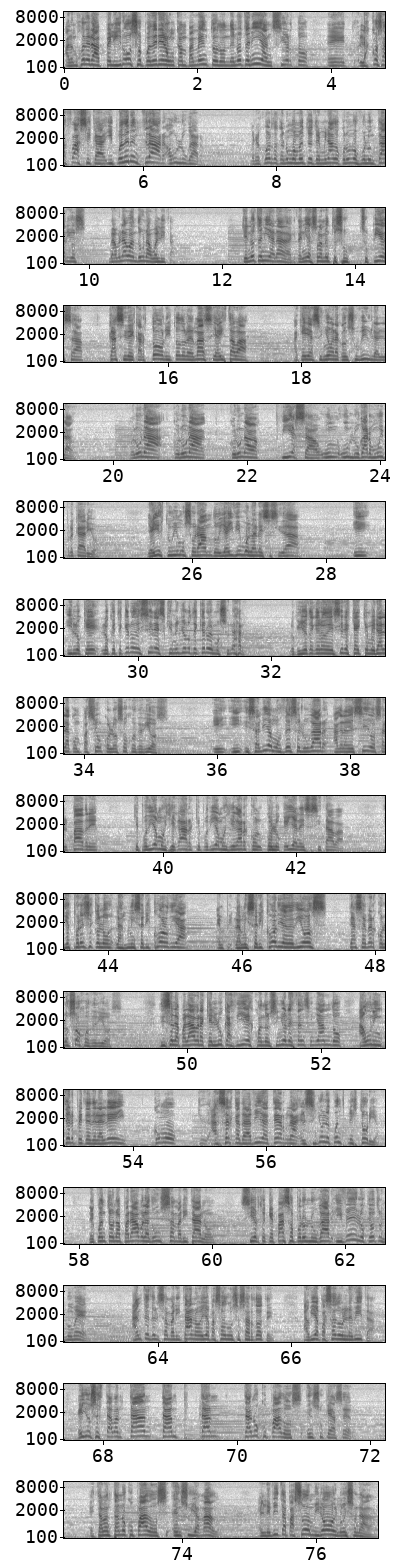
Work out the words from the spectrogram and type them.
A lo mejor era peligroso poder ir a un campamento donde no tenían, cierto, eh, las cosas básicas y poder entrar a un lugar me recuerdo que en un momento determinado con unos voluntarios me hablaban de una abuelita que no tenía nada, que tenía solamente su, pieza casi de cartón y todo lo demás, y ahí estaba aquella señora con su Biblia al lado, con una, con una, con una pieza, un, lugar muy precario. Y ahí estuvimos orando y ahí vimos la necesidad. Y, lo, que, lo que te quiero decir es que yo no te quiero emocionar. Lo que yo te quiero decir es que hay que mirar la compasión con los ojos de Dios. Y, salíamos de ese lugar agradecidos al Padre que podíamos llegar, que podíamos llegar con, lo que ella necesitaba. Y es por eso que la misericordia, la misericordia de Dios te hace ver con los ojos de Dios. Dice la palabra que en Lucas 10, cuando el Señor le está enseñando a un intérprete de la ley cómo acerca de la vida eterna, el Señor le cuenta una historia. Le cuenta una parábola de un samaritano, cierto, que pasa por un lugar y ve lo que otros no ven. Antes del samaritano había pasado un sacerdote, había pasado un levita. Ellos estaban tan, tan, tan, tan ocupados en su quehacer. Estaban tan ocupados en su llamado. El levita pasó, miró y no hizo nada.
